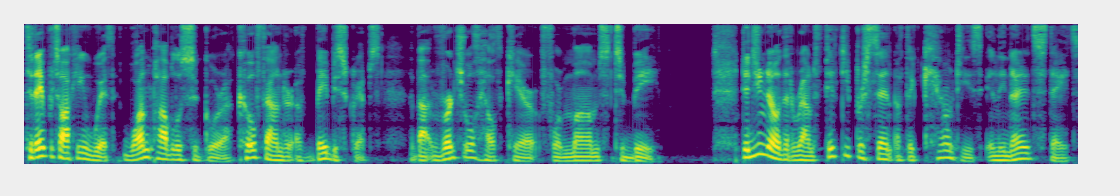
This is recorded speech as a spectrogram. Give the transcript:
Today we're talking with Juan Pablo Segura, co founder of BabyScripts, about virtual healthcare for moms to be. Did you know that around 50% of the counties in the United States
